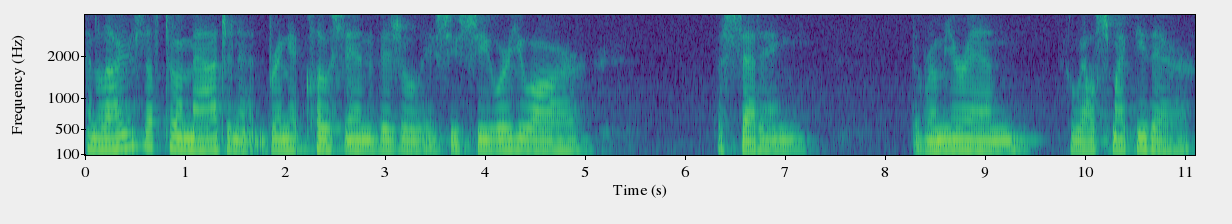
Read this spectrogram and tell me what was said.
And allow yourself to imagine it, bring it close in visually so you see where you are, the setting, the room you're in, who else might be there.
